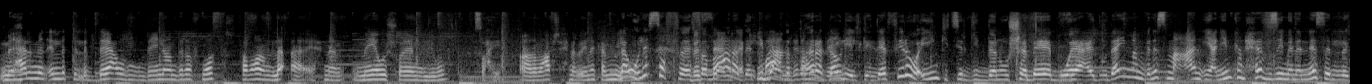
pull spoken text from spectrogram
هل من قلة الإبداع والمبدعين عندنا في مصر؟ طبعا لأ إحنا 100 وشوية مليون. صحيح. أنا ما أعرفش إحنا بقينا كام لأ مليون. ولسه في, في يعني معرض معرض عندنا القاهرة الدولي. للكتاب في روائيين كتير جدا وشباب واعد ودايما بنسمع عن يعني يمكن حفظي من الناس اللي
